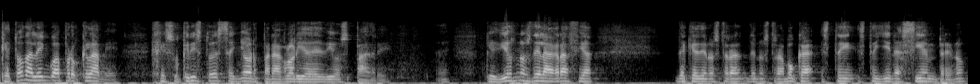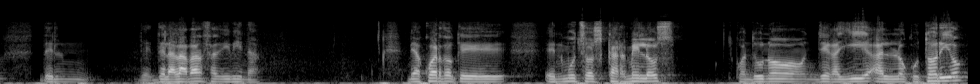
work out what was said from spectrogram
Que toda lengua proclame, Jesucristo es Señor para gloria de Dios Padre. ¿eh? Que Dios nos dé la gracia de que de nuestra, boca esté, llena siempre ¿no? de, la alabanza divina. Me acuerdo que en muchos Carmelos, cuando uno llega allí al locutorio,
